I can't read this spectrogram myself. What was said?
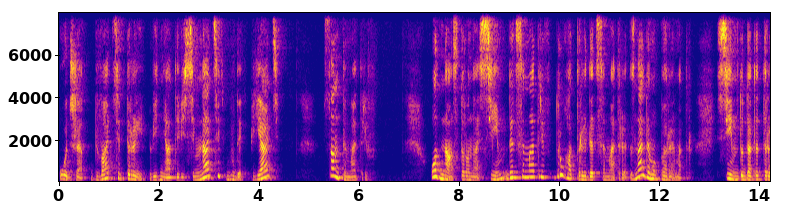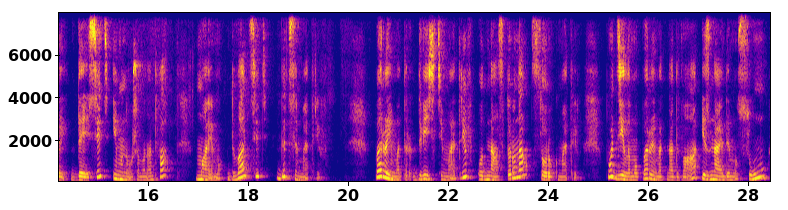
Отже, 23 відняти 18 буде 5 сантиметрів. Одна сторона 7 дециметрів, друга 3 дециметри. Знайдемо периметр. 7 додати 3 10 і множимо на 2, маємо 20 дециметрів. Периметр 200 метрів, одна сторона 40 метрів. Поділимо периметр на 2 і знайдемо суму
